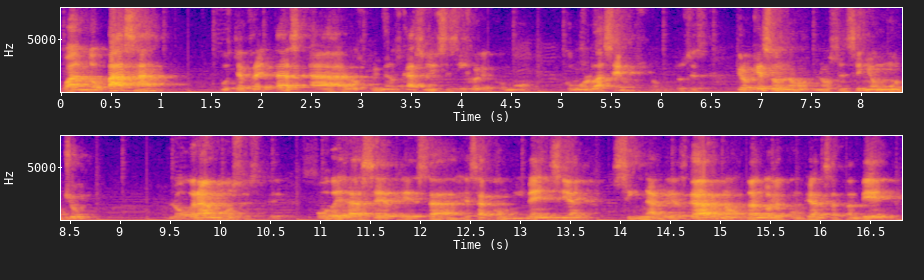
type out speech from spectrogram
Cuando pasa, pues te enfrentas a los primeros casos y dices, híjole, ¿cómo, cómo lo hacemos? Entonces, creo que eso no, nos enseñó mucho, logramos este, poder hacer esa, esa convivencia sin arriesgar, ¿no? dándole confianza también,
